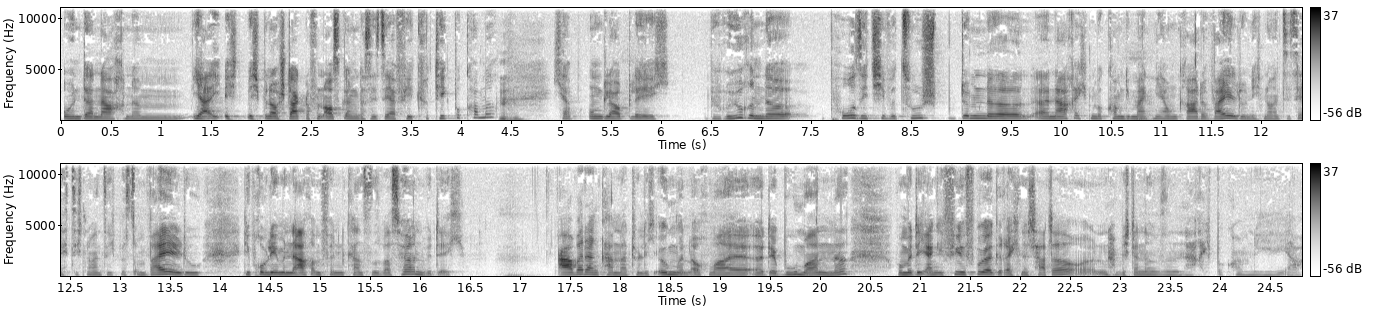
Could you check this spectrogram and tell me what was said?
und dann nach einem, ja, ich, ich bin auch stark davon ausgegangen, dass ich sehr viel Kritik bekomme. Mhm. Ich habe unglaublich berührende, positive, zustimmende äh, Nachrichten bekommen, die meinten, ja, und gerade weil du nicht 90, 60, 90 bist und weil du die Probleme nachempfinden kannst und was hören wir dich. Aber dann kam natürlich irgendwann auch mal äh, der Boom an, ne? womit ich eigentlich viel früher gerechnet hatte. Und habe ich dann so eine Nachricht bekommen, die, ja,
